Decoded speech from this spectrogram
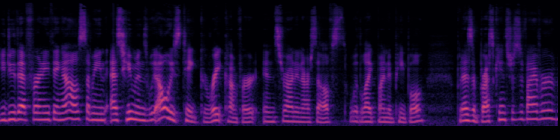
you do that for anything else. I mean, as humans, we always take great comfort in surrounding ourselves with like minded people. But as a breast cancer survivor,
